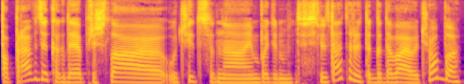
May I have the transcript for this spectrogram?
по правде, когда я пришла учиться на embodiment фасилитатор, это годовая учеба,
